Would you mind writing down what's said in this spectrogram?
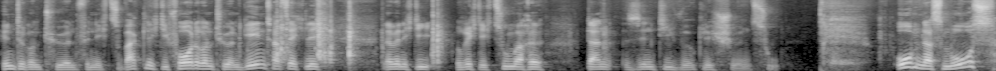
hinteren Türen finde ich zu wackelig. Die vorderen Türen gehen tatsächlich. Na, wenn ich die richtig zumache, dann sind die wirklich schön zu. Oben das Moos.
